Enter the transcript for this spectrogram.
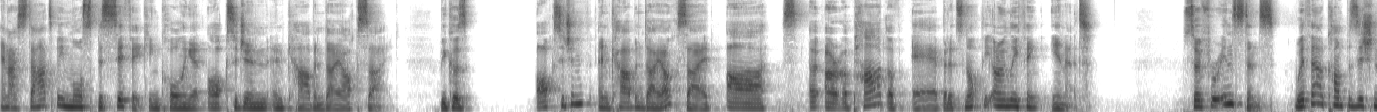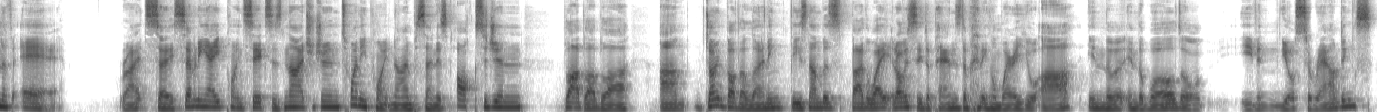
and I start to be more specific in calling it oxygen and carbon dioxide. Because oxygen and carbon dioxide are, are a part of air, but it's not the only thing in it. So, for instance, with our composition of air, right? So 78.6 is nitrogen, 20.9% is oxygen, blah, blah, blah. Um, don't bother learning these numbers, by the way. It obviously depends depending on where you are in the in the world or even your surroundings.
